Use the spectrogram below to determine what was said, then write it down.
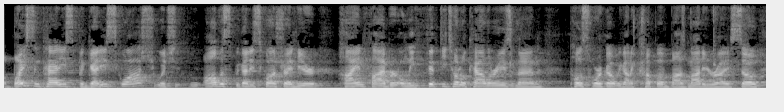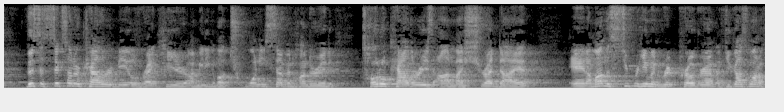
a bison patty spaghetti squash, which all the spaghetti squash right here, high in fiber, only 50 total calories, and then post-workout, we got a cup of basmati rice. So this is 600 calorie meal right here. I'm eating about 2,700 total calories on my shred diet. And I'm on the Superhuman RIP program. If you guys wanna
